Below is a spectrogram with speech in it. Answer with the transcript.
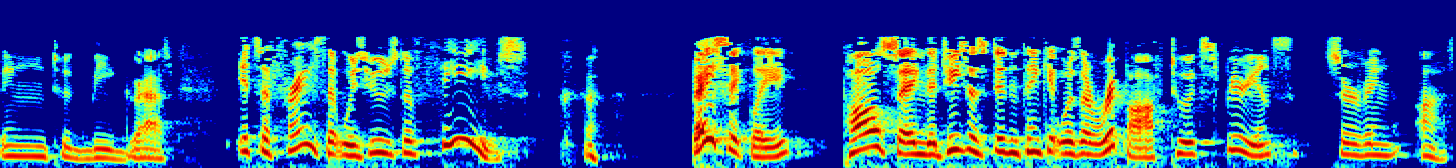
Thing to be grasped. It's a phrase that was used of thieves. Basically, Paul's saying that Jesus didn't think it was a ripoff to experience serving us.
